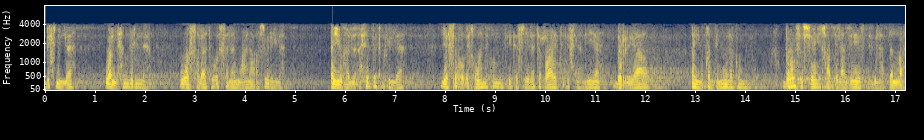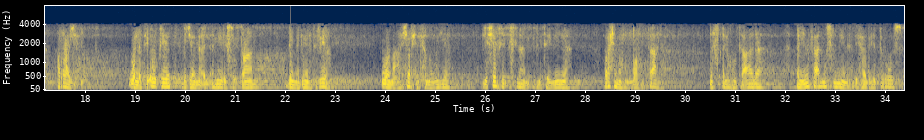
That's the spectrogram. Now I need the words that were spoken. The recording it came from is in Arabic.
بسم الله والحمد لله والصلاة والسلام على رسول الله. أيها الأحبة في الله يسر إخوانكم في تسجيلات الراية الإسلامية بالرياض أن يقدموا لكم دروس الشيخ عبد العزيز بن عبد الله الراجحي والتي ألقيت بجامع الأمير سلطان بمدينة الرياض. ومع شرح الحموية لشيخ الإسلام ابن تيمية رحمه الله تعالى. نسأله تعالى أن ينفع المسلمين بهذه الدروس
